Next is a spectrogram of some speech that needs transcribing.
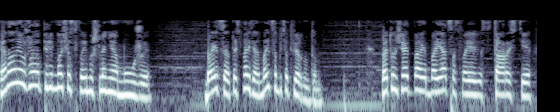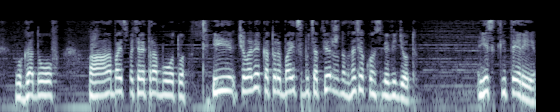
И она уже переносит свои мышления о муже. Боится, то есть, смотрите, она боится быть отвергнутым. Поэтому начинает бояться своей старости, годов, а она боится потерять работу. И человек, который боится быть отверженным, знаете, как он себя ведет? Есть критерии.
